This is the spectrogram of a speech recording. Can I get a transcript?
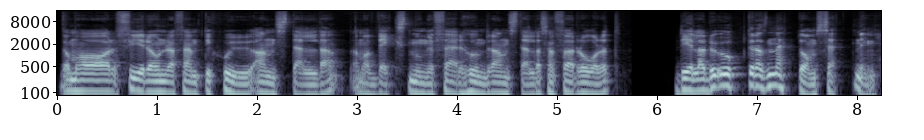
De har 457 anställda. De har växt med ungefär 100 anställda sedan förra året. Delar du upp deras nettoomsättning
